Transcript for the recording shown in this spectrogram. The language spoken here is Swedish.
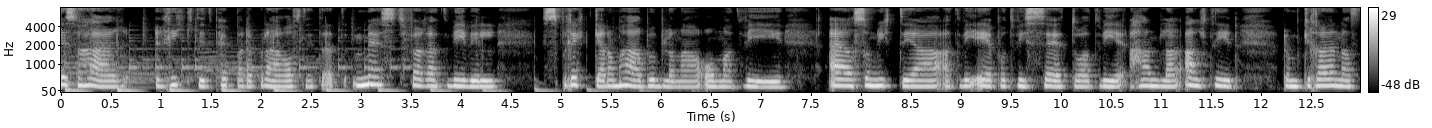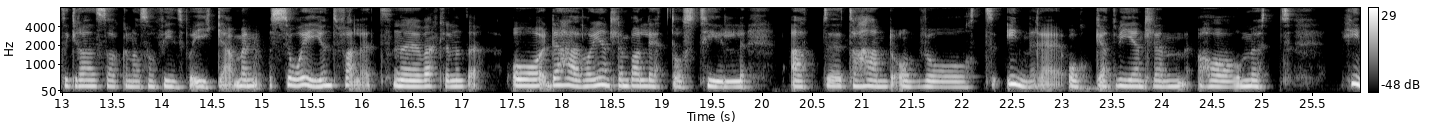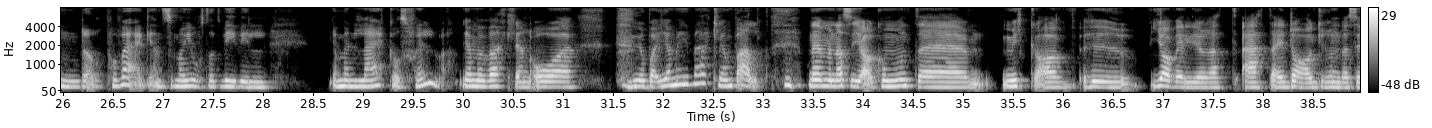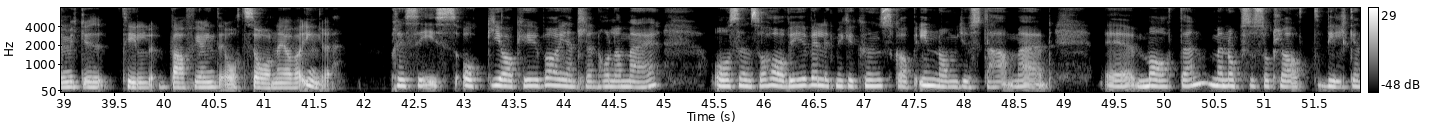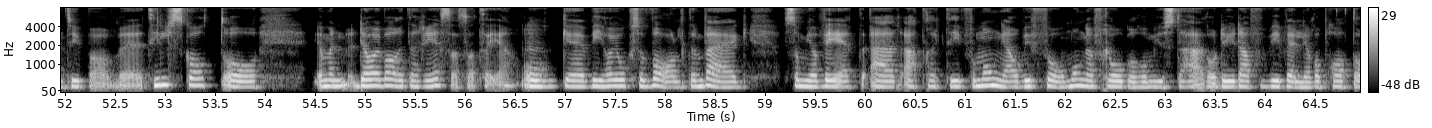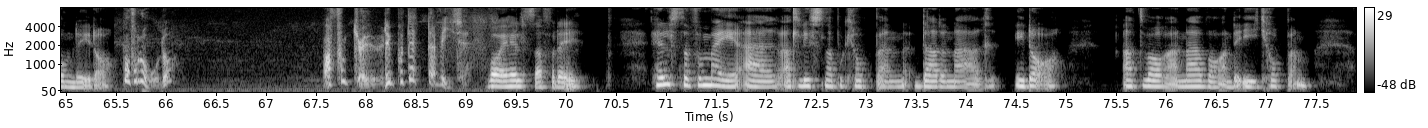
Vi är så här riktigt peppade på det här avsnittet. Mest för att vi vill spräcka de här bubblorna om att vi är så nyttiga, att vi är på ett visst sätt och att vi handlar alltid de grönaste grönsakerna som finns på ICA. Men så är ju inte fallet. Nej, verkligen inte. Och det här har egentligen bara lett oss till att eh, ta hand om vårt inre och att vi egentligen har mött hinder på vägen som har gjort att vi vill ja, men läka oss själva. Ja men verkligen och jag bara, ja men verkligen på allt. Nej men alltså jag kommer inte, mycket av hur jag väljer att äta idag grundar sig mycket till varför jag inte åt så när jag var yngre. Precis, och jag kan ju bara egentligen hålla med. Och sen så har vi ju väldigt mycket kunskap inom just det här med eh, maten, men också såklart vilken typ av eh, tillskott och ja men det har ju varit en resa så att säga. Mm. Och eh, vi har ju också valt en väg som jag vet är attraktiv för många och vi får många frågor om just det här och det är därför vi väljer att prata om det idag. Varför då då? Varför gör du på detta viset? Vad är hälsa för dig? Hälsa för mig är att lyssna på kroppen där den är idag. Att vara närvarande i kroppen.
